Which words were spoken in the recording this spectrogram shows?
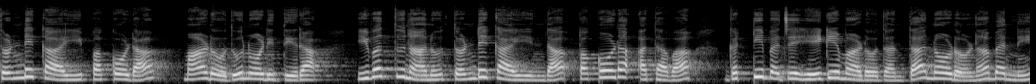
ತೊಂಡೆಕಾಯಿ ಪಕೋಡ ಮಾಡೋದು ನೋಡಿದ್ದೀರಾ? ಇವತ್ತು ನಾನು ತೊಂಡೆಕಾಯಿಯಿಂದ ಪಕೋಡ ಅಥವಾ ಗಟ್ಟಿ ಬಜೆ ಹೇಗೆ ಮಾಡೋದಂತ ನೋಡೋಣ ಬನ್ನಿ.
